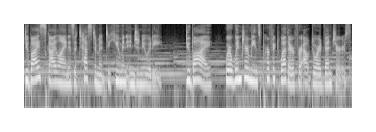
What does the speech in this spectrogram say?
Dubai's skyline is a testament to human ingenuity. Dubai, where winter means perfect weather for outdoor adventures.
